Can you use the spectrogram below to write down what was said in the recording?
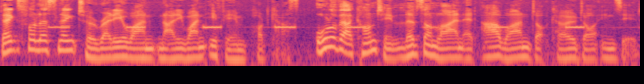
Thanks for listening to Radio 1 91 FM podcast. All of our content lives online at r1.co.nz.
